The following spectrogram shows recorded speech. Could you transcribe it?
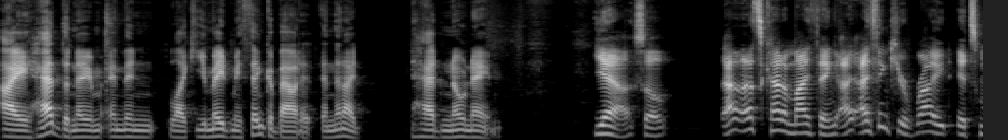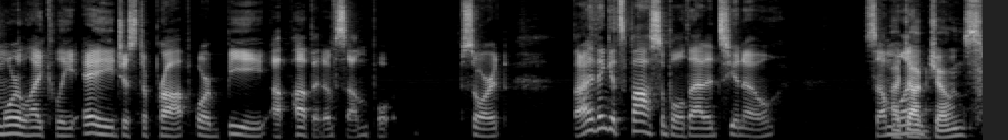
I had the name, and then like you made me think about it, and then I had no name. Yeah, so that, that's kind of my thing. I, I think you're right. It's more likely A, just a prop, or B, a puppet of some po- sort. But I think it's possible that it's, you know, Uh, someone Doug Jones.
